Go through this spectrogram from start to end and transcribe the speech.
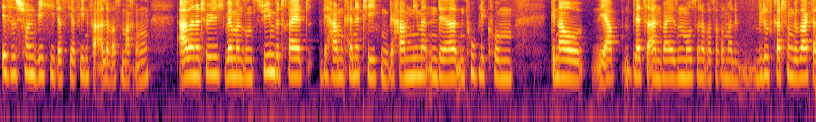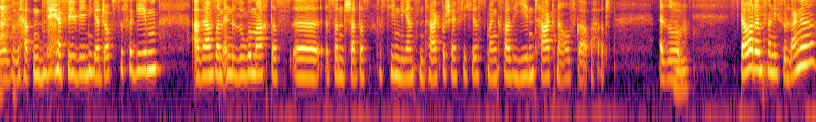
ist es schon wichtig, dass die auf jeden Fall alle was machen. Aber natürlich, wenn man so einen Stream betreibt, wir haben keine Theken, wir haben niemanden, der ein Publikum genau ja, Plätze anweisen muss oder was auch immer, wie du es gerade schon gesagt hast. Also wir hatten sehr viel weniger Jobs zu vergeben. Aber wir haben es am Ende so gemacht, dass äh, es dann statt, dass das Team den ganzen Tag beschäftigt ist, man quasi jeden Tag eine Aufgabe hat. Also Mhm. dauert dann zwar nicht so lange,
